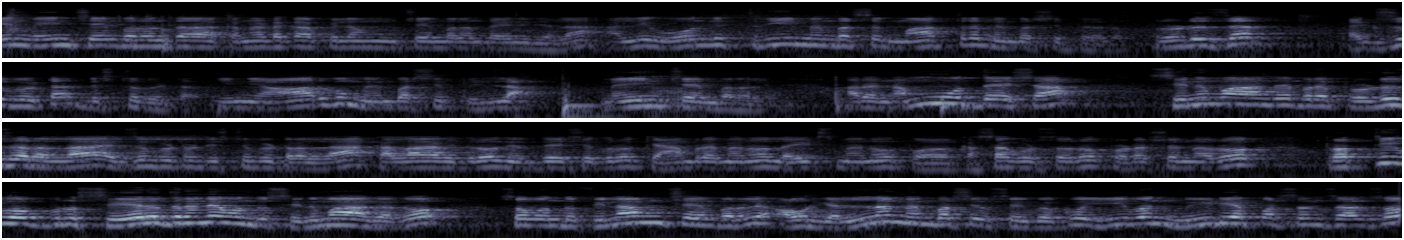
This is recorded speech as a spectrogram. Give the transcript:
ಏನು ಮೇಯ್ನ್ ಚೇಂಬರ್ ಅಂತ, ಕರ್ನಾಟಕ ಫಿಲಮ್ ಚೇಂಬರ್ ಅಂತ ಏನಿದೆಯಲ್ಲ, ಅಲ್ಲಿ ಓನ್ಲಿ ತ್ರೀ ಮೆಂಬರ್ಸಿಗೆ ಮಾತ್ರ ಮೆಂಬರ್ಶಿಪ್ ಇರೋದು. ಪ್ರೊಡ್ಯೂಸರ್ ಎಕ್ಸಿಬ್ಯೂಟರ್ ಡಿಸ್ಟ್ರಿಬ್ಯೂಟರ್ ಇನ್ಯಾರಿಗೂ ಮೆಂಬರ್ಶಿಪ್ ಇಲ್ಲ ಮೇಯ್ನ್ ಚೇಂಬರಲ್ಲಿ ಆದರೆ ನಮ್ಮ ಉದ್ದೇಶ ಸಿನಿಮಾ ಅಂದರೆ ಬರೀ ಪ್ರೊಡ್ಯೂಸರ್ ಅಲ್ಲ ಎಕ್ಸಿಬ್ಯೂಟರ್ ಡಿಸ್ಟ್ರಿಬ್ಯೂಟರ್ ಅಲ್ಲ, ಕಲಾವಿದರು, ನಿರ್ದೇಶಕರು ಕ್ಯಾಮ್ರಾಮ್ಯಾನು ಲೈಟ್ಸ್ ಮ್ಯಾನು ಕಸ ಗುಡಿಸೋರು ಪ್ರೊಡಕ್ಷನರು ಪ್ರತಿಯೊಬ್ಬರು ಸೇರಿದ್ರೇ ಒಂದು ಸಿನಿಮಾ ಆಗೋದು. ಸೊ ಒಂದು ಫಿಲಮ್ ಚೇಂಬರಲ್ಲಿ ಅವ್ರಿಗೆಲ್ಲ ಮೆಂಬರ್ಶಿಪ್ ಸಿಗಬೇಕು. ಈವನ್ ಮೀಡಿಯಾ ಪರ್ಸನ್ಸ್ ಆಲ್ಸೋ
